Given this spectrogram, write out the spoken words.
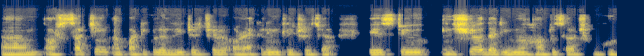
um, or searching a particular literature or academic literature is to ensure that you know how to search good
